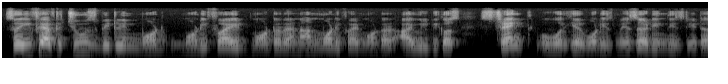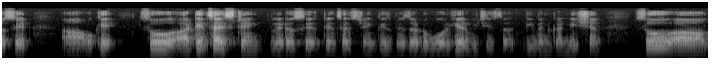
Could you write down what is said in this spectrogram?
So, if you have to choose between mod modified mortar and unmodified mortar, I will because strength over here what is measured in this data set. Uh, okay. So, uh, tensile strength let us say tensile strength is measured over here which is the given condition. So, uh,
